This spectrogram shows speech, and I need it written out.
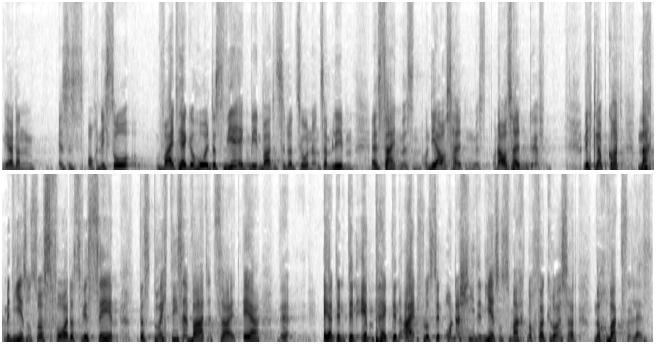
ja, dann ist es auch nicht so weit hergeholt, dass wir irgendwie in Wartesituationen in unserem Leben äh, sein müssen und die aushalten müssen und aushalten dürfen. Und ich glaube, Gott macht mit Jesus was vor, dass wir sehen, dass durch diese Wartezeit er, äh, er den, den Impact, den Einfluss, den Unterschied, den Jesus macht, noch vergrößert, noch wachsen lässt.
